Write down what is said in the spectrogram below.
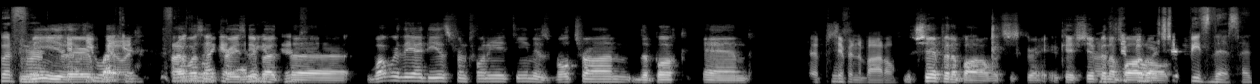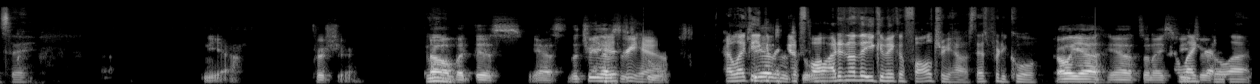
but for Me either, if you but like it, I wasn't like crazy think about the. What were the ideas from 2018? Is Voltron, the book, and The ship in a bottle. ship in a bottle, which is great. Okay, ship Uh, in a ship- bottle. Ship beats this, I'd say. Yeah, for sure. Ooh, Oh, but this, yes, the treehouse is Treehouse. cool. I like that you can make a cool. fall. I didn't know that you could make a fall tree house. That's pretty cool. Oh yeah, yeah, it's a nice I like that a lot.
